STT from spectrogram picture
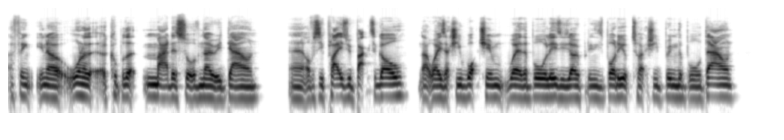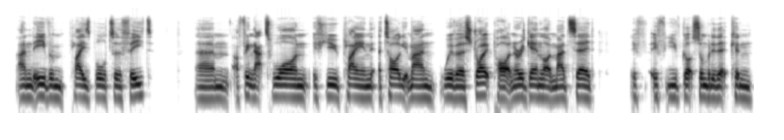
I think you know one of the, a couple that Mad has sort of noted down uh, obviously, plays with back to goal. That way, he's actually watching where the ball is. He's opening his body up to actually bring the ball down, and even plays ball to the feet. Um, I think that's one. If you playing a target man with a strike partner, again, like Mad said, if if you've got somebody that can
